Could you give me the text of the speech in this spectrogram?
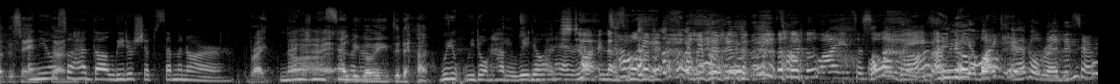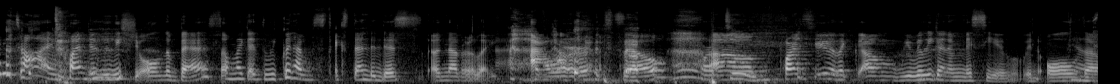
at the same And you time, also had the leadership seminar. right. management uh, I, I'll be going to that. We, we don't have Okay, too we don't much have time. That's why. Time flies as Oh my always. God, I I know. know. I can't end already. It's already time. Quan, we wish you all the best. Oh my God, we could have extended this another like hour or so. Part two. Um, part two. Like um, we're really gonna miss you in all Yes. the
